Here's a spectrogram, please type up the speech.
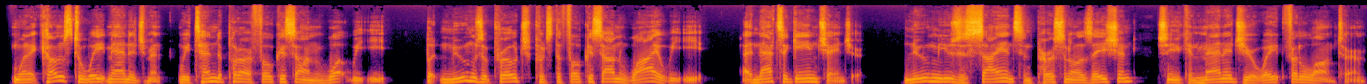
When it comes to weight management, we tend to put our focus on what we eat, but Noom's approach puts the focus on why we eat. And that's a game changer. Noom uses science and personalization so you can manage your weight for the long term.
